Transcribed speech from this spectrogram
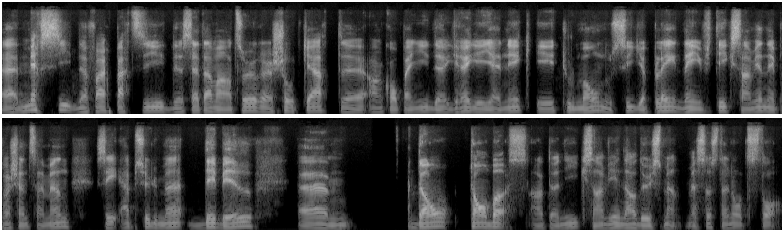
Euh, merci de faire partie de cette aventure euh, show de cartes en compagnie de Greg et Yannick et tout le monde aussi. Il y a plein d'invités qui s'en viennent les prochaines semaines. C'est absolument débile. Dont ton boss, Anthony, qui s'en vient dans deux semaines. Mais ça, c'est une autre histoire.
